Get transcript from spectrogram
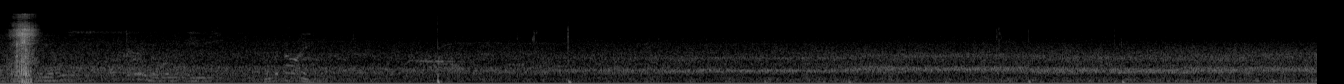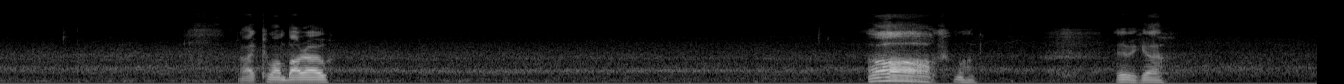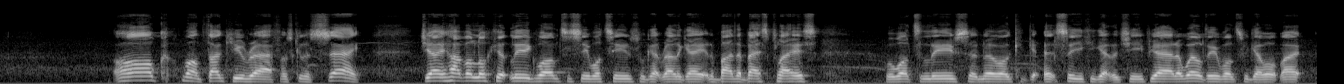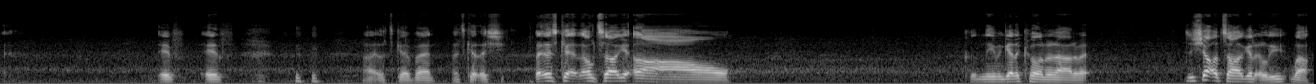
Right, come on, Barrow. Oh, come on. Here we go. Oh, come on. Thank you, ref. I was going to say. Jay, have a look at League One to see what teams will get relegated and buy the best players will want to leave so no one can get uh, so you can get them cheap. Yeah, and I will do once we go up, mate. If if Right, let's go Ben. Let's get this let's get on target. Oh Couldn't even get a corner out of it. The shot on target at least. Well,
